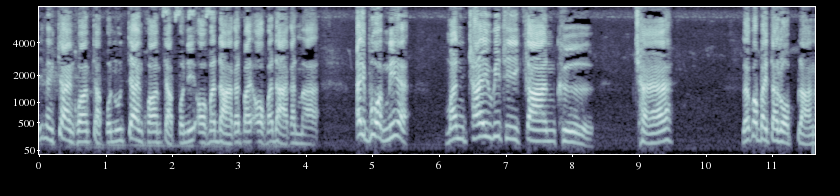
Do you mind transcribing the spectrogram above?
ที่แม่งแจ้งความจับคนนู้นแจ้งความจับคนนี้ออกมาด่ากันไปออกมาด่ากันมา ไอ้พวกเนี้ยมันใช้วิธีการคือแฉแล้วก็ไปตลบหลัง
